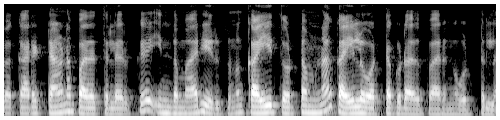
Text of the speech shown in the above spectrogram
இப்போ கரெக்டான பதத்தில் இருக்குது இந்த மாதிரி இருக்கணும். கை தொட்டோம்னா கையில் ஒட்டக்கூடாது பாருங்கள் ஒட்டில்.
